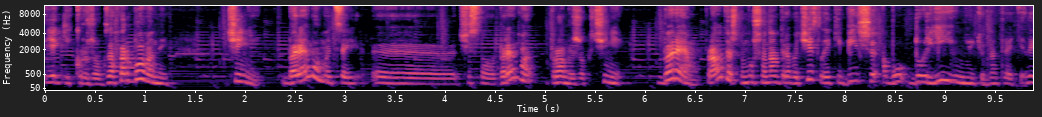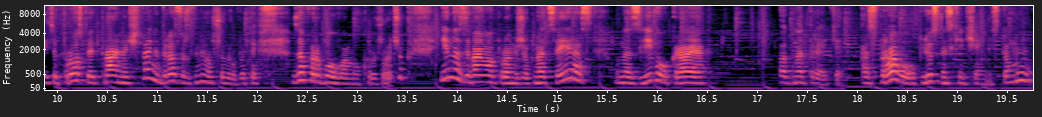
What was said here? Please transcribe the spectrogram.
який кружок зафарбований чи ні? Беремо ми цей е, число, беремо проміжок чи ні? Беремо, правда ж? Тому що нам треба числа, які більше або дорівнюють одна третя. Дивіться, просто від правильного читання одразу зрозуміло, що зробити. Зафарбовуємо кружочок і називаємо проміжок. На цей раз у нас з лівого краю одна третя, а з правого плюс нескінченність. Тому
